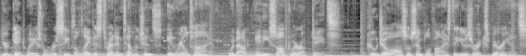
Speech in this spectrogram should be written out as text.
your gateways will receive the latest threat intelligence in real time without any software updates. CUJO also simplifies the user experience.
